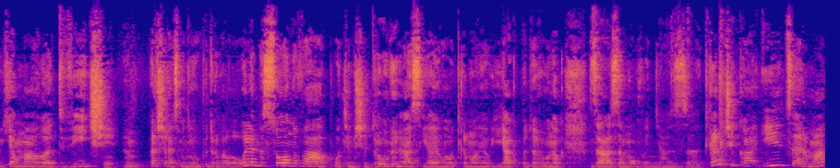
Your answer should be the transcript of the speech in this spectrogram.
я мала двічі. Перший раз мені його подарувала Оля Насонова, а потім ще другий раз я його отримала як подарунок за замовлення з кремчика. І цей аромат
